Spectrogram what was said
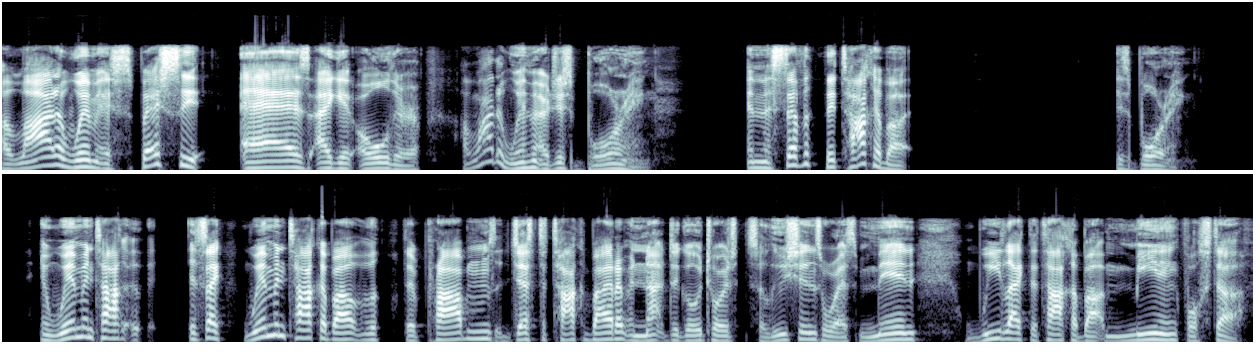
a lot of women, especially as I get older, a lot of women are just boring. And the stuff they talk about is boring. And women talk, it's like women talk about their problems just to talk about them and not to go towards solutions, whereas men, we like to talk about meaningful stuff.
